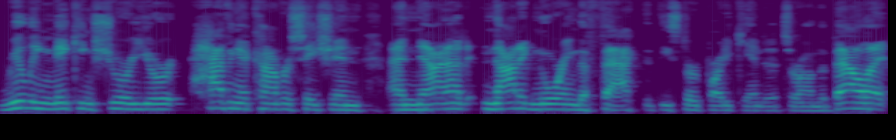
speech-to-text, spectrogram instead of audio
really making sure you're having a conversation and not, not ignoring the fact that these third party candidates are on the ballot.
